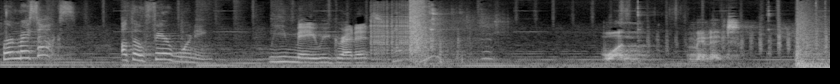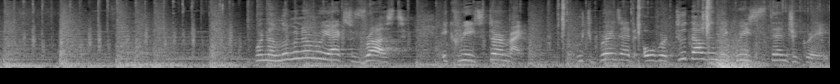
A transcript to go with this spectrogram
Burn my socks. Although, fair warning, we may regret it. One minute. When aluminum reacts with rust, it creates thermite, which burns at over 2,000 degrees centigrade.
